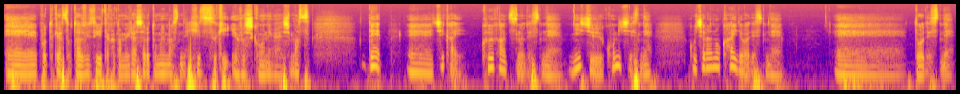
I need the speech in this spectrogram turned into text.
えー、ポッドキャストをたどり着いた方もいらっしゃると思いますので、引き続きよろしくお願いします。で、えー、次回、9月のですね、25日ですね、こちらの回ではですね、えー、とですね、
